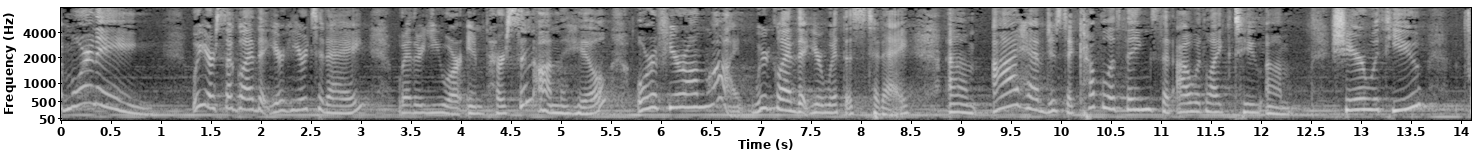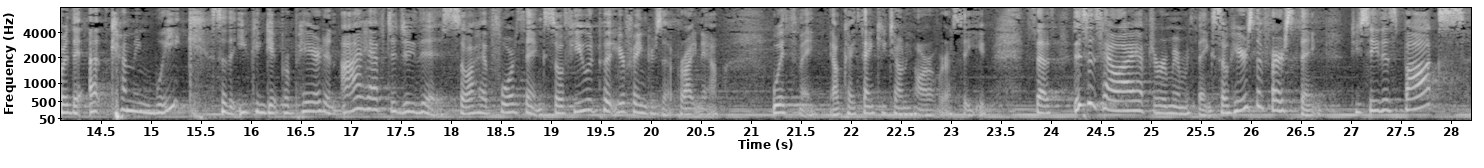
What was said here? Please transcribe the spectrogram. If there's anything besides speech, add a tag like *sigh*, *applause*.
Good morning. We are so glad that you're here today, whether you are in person on the hill or if you're online. We're glad that you're with us today. Um, I have just a couple of things that I would like to um, share with you for the upcoming week so that you can get prepared. And I have to do this. So I have four things. So if you would put your fingers up right now with me. Okay, thank you, Tony Harver. I see you. So this is how I have to remember things. So here's the first thing. Do you see this box?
